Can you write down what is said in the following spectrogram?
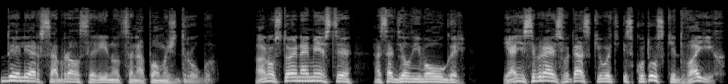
Делер собрался ринуться на помощь другу. «А ну, стой на месте!» — осадил его угорь. «Я не собираюсь вытаскивать из кутузки двоих!»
